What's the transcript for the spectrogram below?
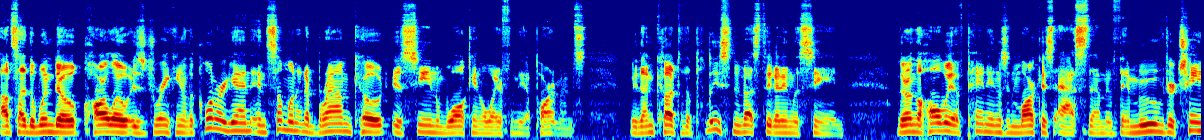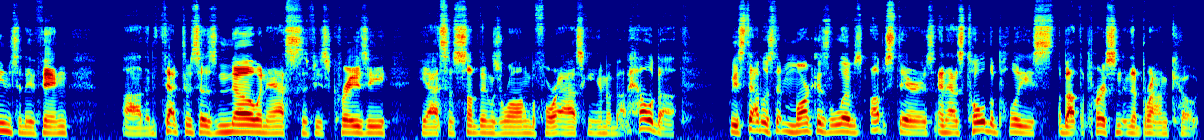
Outside the window, Carlo is drinking in the corner again, and someone in a brown coat is seen walking away from the apartments. We then cut to the police investigating the scene. They're in the hallway of paintings, and Marcus asks them if they moved or changed anything. Uh, the detective says no and asks if he's crazy. He asks if something's wrong before asking him about Helga. We establish that Marcus lives upstairs and has told the police about the person in the brown coat.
